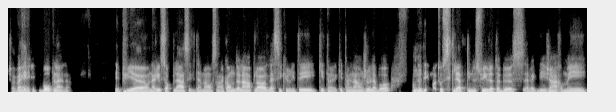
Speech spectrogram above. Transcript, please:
J'avais un beau plan. Là. Et puis, euh, on arrive sur place, évidemment, on se rend compte de l'ampleur de la sécurité qui est un, qui est un enjeu là-bas. On a mmh des motocyclettes qui nous suivent l'autobus avec des gens armés.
